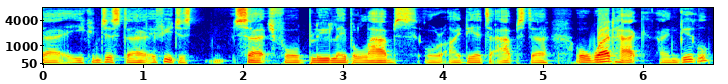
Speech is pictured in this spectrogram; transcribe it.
uh, you can just uh, if you just search for Blue Label Labs or Idea to Appster or WordHack in Google,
